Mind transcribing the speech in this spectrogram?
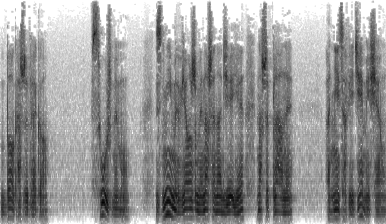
Boga żywego. Służmy Mu. Z Nim wiążmy nasze nadzieje, nasze plany, a nie zawiedziemy się.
